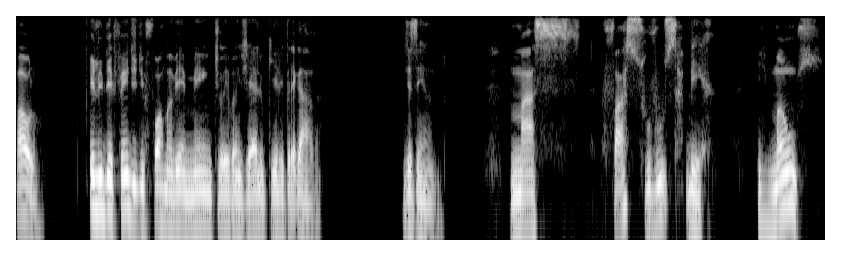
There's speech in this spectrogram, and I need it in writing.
Paulo, ele defende de forma veemente o evangelho que ele pregava, dizendo: mas faço-vos saber, irmãos,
